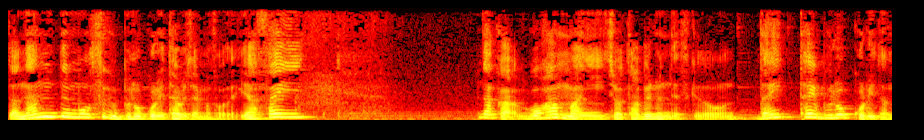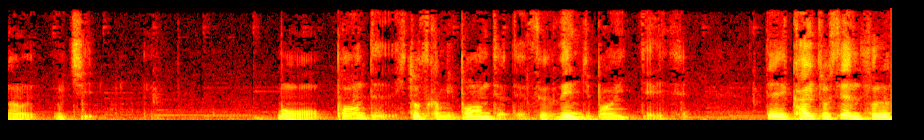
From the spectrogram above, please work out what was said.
だ何でもすぐブロッコリー食べちゃいますので、野菜、なんかご飯前に一応食べるんですけど、大体ブロッコリーだな、うち。もう、ポンって、一つかみポンってやって、すぐレンジボイって入れて。で、解凍して、それ、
